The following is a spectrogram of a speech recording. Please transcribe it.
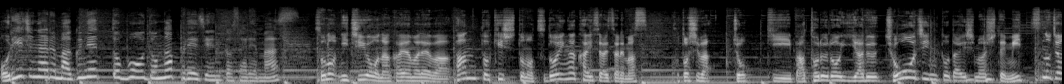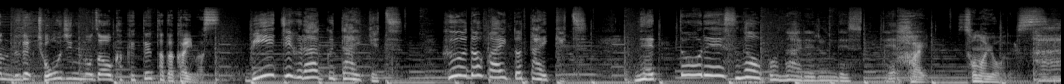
オリジナルマグネットボードがプレゼントされます。その日曜中山ではファンと騎手との集いが開催されます。今年はジョッキーバトルロイヤル超人と題しまして3つのジャンルで超人の座をかけて戦います。ビーチフラッグ対決フードファイト対決熱湯レースが行われるんですって。はいそのようです。はい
